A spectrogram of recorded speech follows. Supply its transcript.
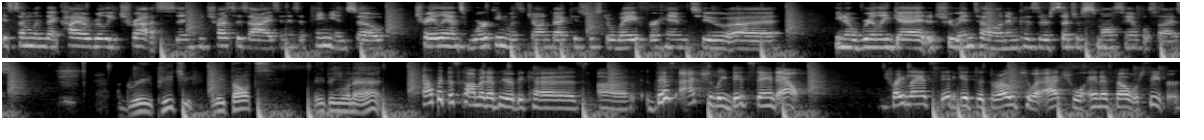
is someone that Kyle really trusts and he trusts his eyes and his opinion. So Trey Lance working with John Beck is just a way for him to, uh, you know, really get a true intel on him because there's such a small sample size. Agreed. Peachy, any thoughts? Anything you want to add? I put this comment up here because uh, this actually did stand out. Trey Lance did get to throw to an actual NFL receiver.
